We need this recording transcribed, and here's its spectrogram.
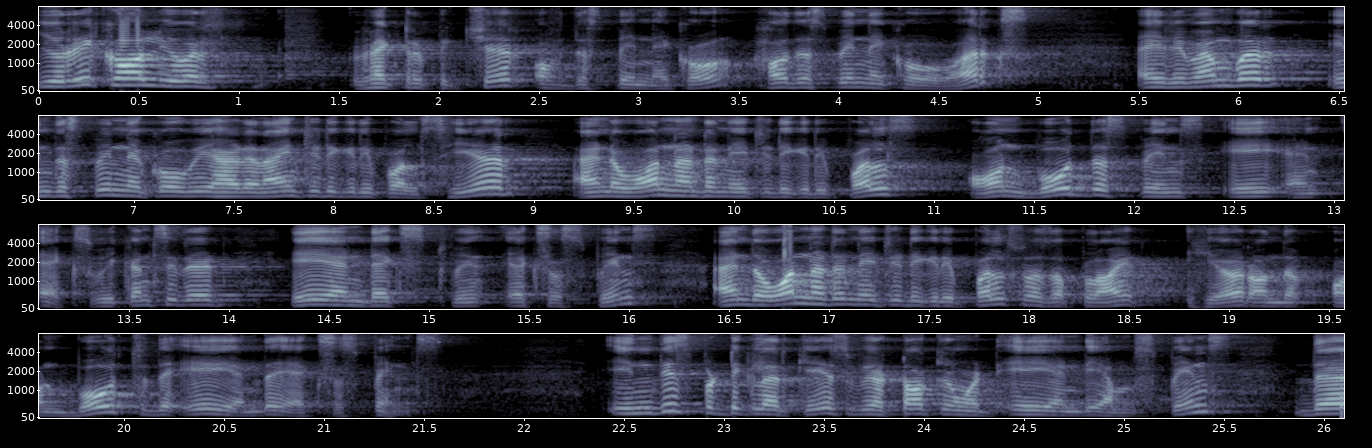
You recall your vector picture of the spin echo, how the spin echo works. I remember in the spin echo we had a 90 degree pulse here and a 180 degree pulse on both the spins A and X. We considered A and X, X spins and the 180 degree pulse was applied here on the on both the A and the X spins. in this particular case we are talking about A and M spins. The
